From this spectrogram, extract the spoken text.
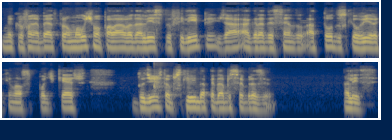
o microfone aberto para uma última palavra da Alice do Felipe, já agradecendo a todos que ouviram aqui nosso podcast do Digital Upskilling da PwC Brasil. Alice.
